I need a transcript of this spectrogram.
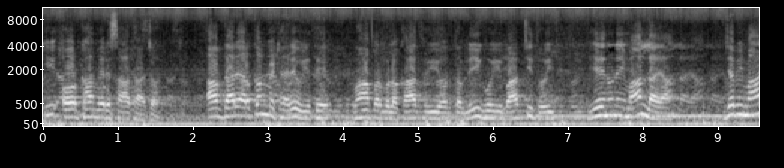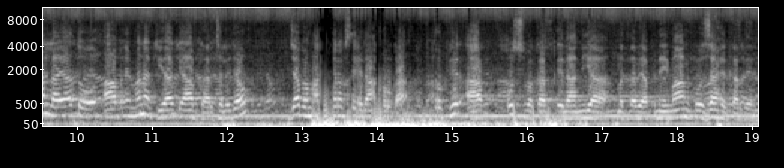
کی اور کہا میرے ساتھ آ جاؤ۔ آپ دار ارکم میں ٹھہرے ہوئے تھے، وہاں پر ملاقات ہوئی اور تبلیغ ہوئی، بات چیت ہوئی۔ یہ انہوں نے ایمان لایا۔ جب ایمان لایا تو آپ نے منع کیا کہ آپ گھر چلے جاؤ۔ جب ہماری طرف سے اعلان ہوگا تو پھر آپ اس وقت اعلانیہ مطلب اپنے ایمان کو ظاہر کر دینا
